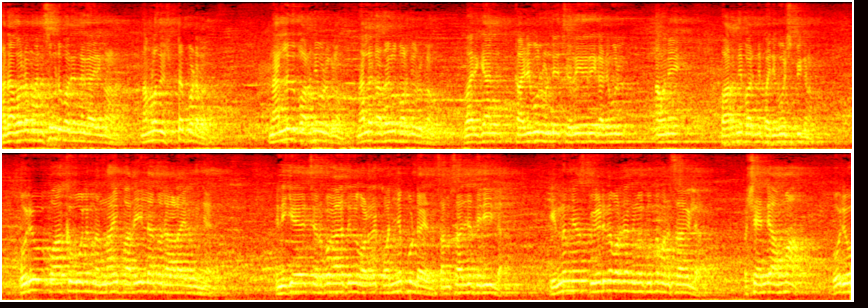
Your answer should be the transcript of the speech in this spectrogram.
അത് അവരുടെ മനസ്സുകൊണ്ട് പറയുന്ന കാര്യങ്ങളാണ്. നമ്മളത് ഇഷ്ടപ്പെടണം. നല്ലത് പറഞ്ഞു കൊടുക്കണം. നല്ല കഥകൾ പറഞ്ഞു കൊടുക്കണം. വരയ്ക്കാൻ കഴിവുകളുണ്ട് ചെറിയ ചെറിയ കഴിവുകൾ അവനെ പറഞ്ഞ് പറഞ്ഞ് പരിപോഷിപ്പിക്കണം. ഒരു വാക്ക് പോലും നന്നായി പറയില്ലാത്ത ഒരാളായിരുന്നു ഞാൻ. എനിക്ക് ചെറുപ്പകാലത്തിൽ വളരെ കൊഞ്ഞപ്പുണ്ടായിരുന്നു. സംസാരിച്ച തിരിയില്ല. ഇന്നും ഞാൻ സ്പീഡിൽ പറഞ്ഞാൽ നിങ്ങൾക്കൊന്നും മനസ്സിലാകില്ല. പക്ഷേ എന്റെ അമ്മ ഓരോ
